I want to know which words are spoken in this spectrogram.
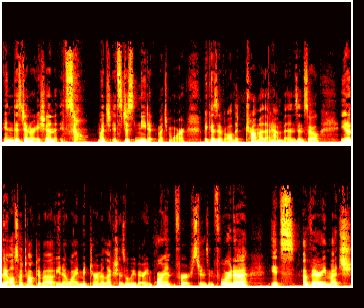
in this generation it's so much it's just needed much more because of all the trauma that mm-hmm. happens and so you know they also talked about you know why midterm elections will be very important for students in florida. It's a very much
